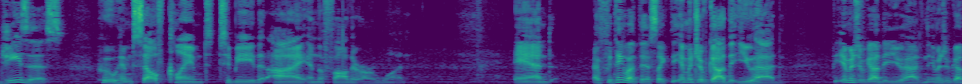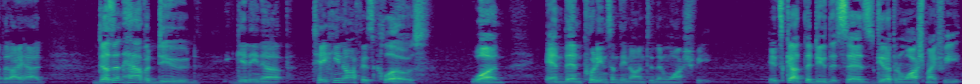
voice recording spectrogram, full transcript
Jesus, who himself claimed to be that I and the Father are one. And if we think about this, like the image of God that you had, the image of God that you had, and the image of God that I had, doesn't have a dude getting up, taking off his clothes, one, and then putting something on to then wash feet. It's got the dude that says, "Get up and wash my feet."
